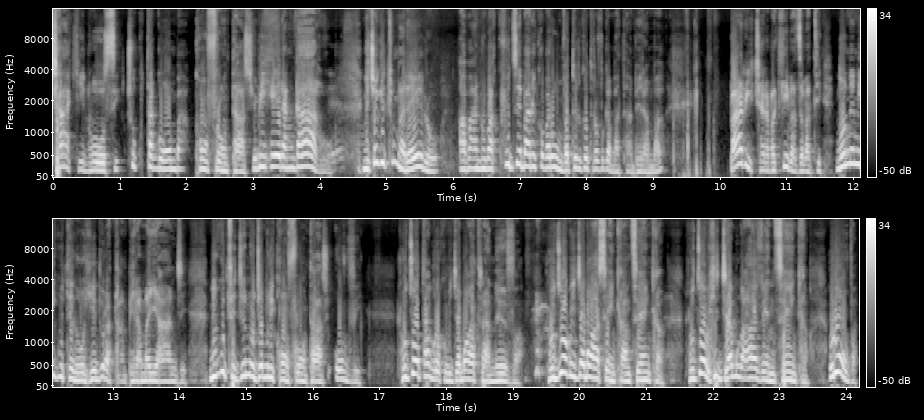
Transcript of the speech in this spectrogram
Cya kintu hose cyo kutagomba konforontasiyo bihera ngaho. Nicyo gituma rero abantu bakuze bariko barumva turi ko turavuga amatamperama baricara bakibaza bati none ni gute ntuhindura tamperama yanjye ni gute jya nujya muri konforontasiyo uve ntuzotangura kubijyamo ha taraneva ntuzobijyamo ha senkansenka ntuzobijyamo ha vensenka urumva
